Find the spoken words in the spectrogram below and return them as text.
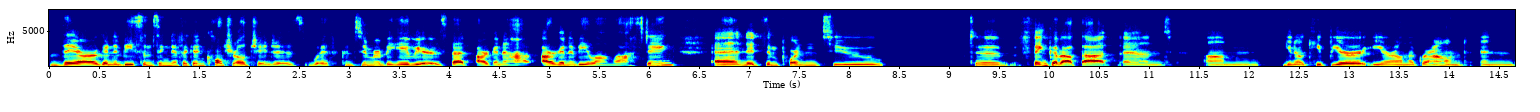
there are going to be some significant cultural changes with consumer behaviors that are going to have are going to be long lasting and it's important to to think about that and um, you know keep your ear on the ground and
